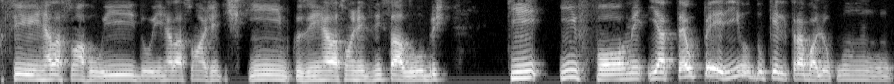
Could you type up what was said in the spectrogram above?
se em relação a ruído, em relação a agentes químicos, em relação a agentes insalubres, que informem, e até o período que ele trabalhou com,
